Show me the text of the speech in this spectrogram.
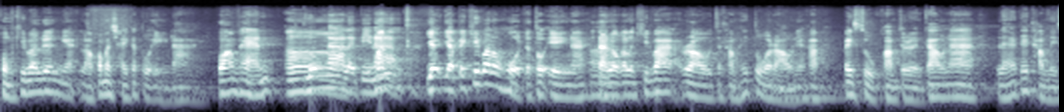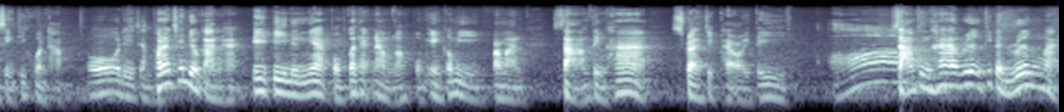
ผมคิดว่าเรื่องเนี้ยเราก็มาใช้กับตัวเองได้ วางแผนล่วงหน้าเลยปีหน้ามัอย่าอย่าไปคิดว่าเราโหดกับตัวเองนะ อ่า แต่เรากำลังคิดว่าเราจะทำให้ตัวเราเนี่ยครับไปสู่ความเจริญก้าวหน้า และได้ทำในสิ่งที่ควรทำ โอ้ดีจัง เพราะฉะนั้นเช่นเดียวกันฮะปีปีหนึ่งเนี่ยผมก็แนะนำเนาะผมเองก็มีประมาณ 3-5 strategic priority อ๋อ 3-5 เรื่องที่เป็นเรื่องใหม่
